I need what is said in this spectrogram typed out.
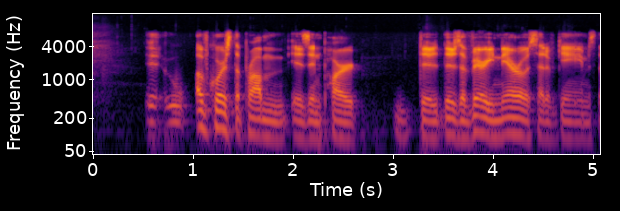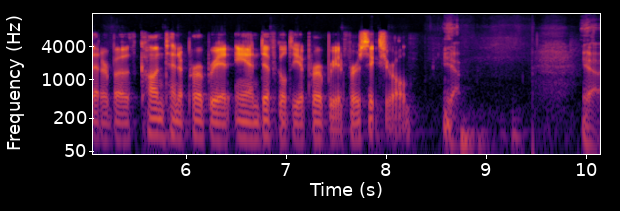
it, of course, the problem is in part there, there's a very narrow set of games that are both content appropriate and difficulty appropriate for a six year old. Yeah. Yeah.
